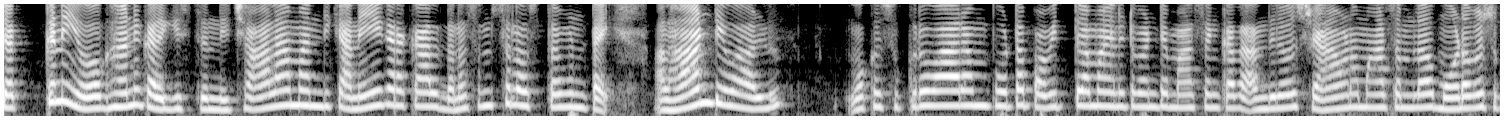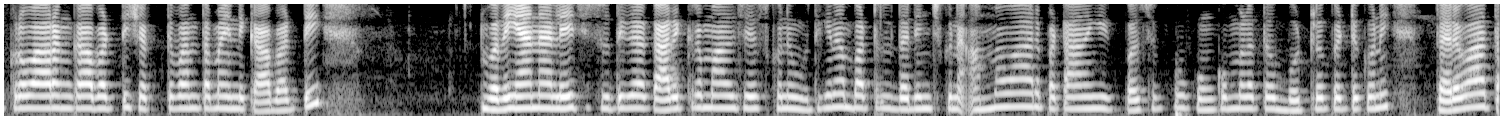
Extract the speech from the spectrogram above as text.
చక్కని యోగాన్ని కలిగిస్తుంది. చాలామందికి అనేక రకాల ధన సమస్యలు వస్తూ ఉంటాయి. అలాంటి వాళ్ళు ఒక శుక్రవారం పూట పవిత్రమైనటువంటి మాసం కదా. అందులో శ్రావణ మాసంలో మూడవ శుక్రవారం కాబట్టి శక్తివంతమైంది కాబట్టి ఉదయాన లేచి శృతిగా కార్యక్రమాలు చేసుకుని ఉతికిన బట్టలు ధరించుకుని అమ్మవారి పటానికి పసుపు కుంకుమలతో బొట్లు పెట్టుకుని తర్వాత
